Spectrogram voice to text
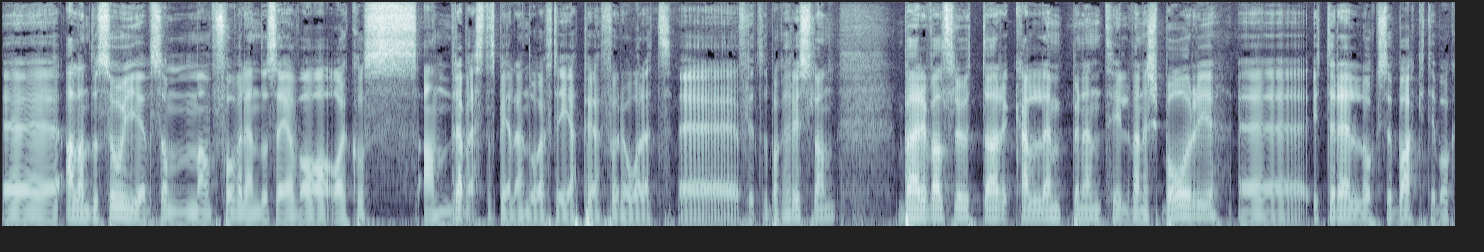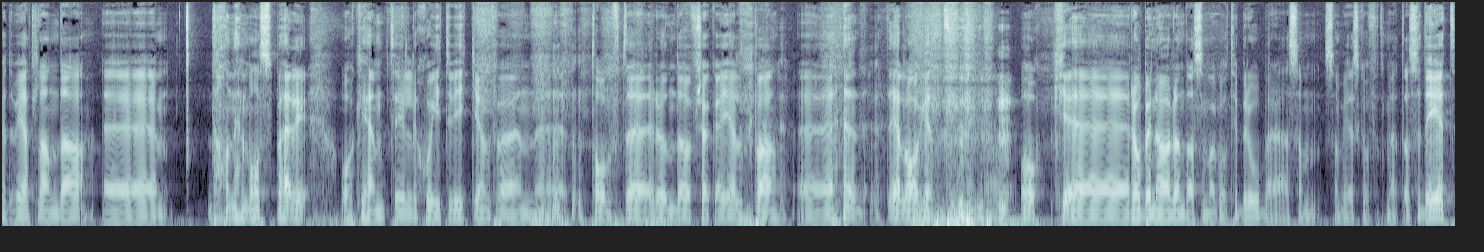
Eh, Allan Dosujev som man får väl ändå säga var AIKs andra bästa spelare ändå efter EP förra året, eh, flyttade tillbaka till Ryssland. Bergvall slutar, Kalle Lempinen till Vänersborg, eh, Ytterell också back tillbaka till Vetlanda, eh, Daniel Mossberg åker hem till Skitviken för en eh, tolfte runda och försöka hjälpa eh, det laget. Och eh, Robin Öhlund som har gått till Broberg här som, som vi ska fått möta. Så det är ett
